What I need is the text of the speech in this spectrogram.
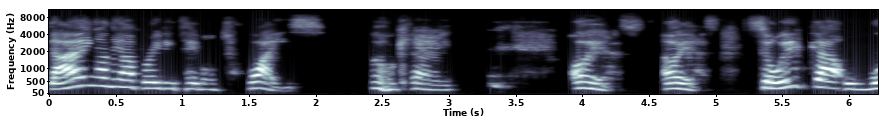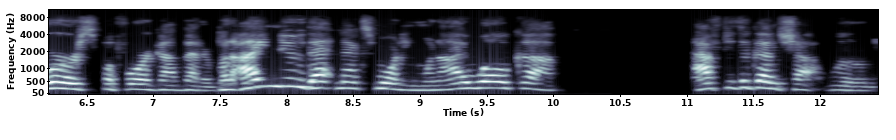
dying on the operating table twice. Okay. Oh, yes. Oh, yes. So it got worse before it got better. But I knew that next morning when I woke up after the gunshot wound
